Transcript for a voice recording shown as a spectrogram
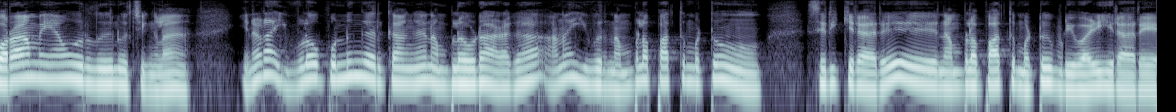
பொறாமையாகவும் இருந்ததுன்னு வச்சுங்களேன். என்னடா இவ்வளோ பொண்ணுங்க இருக்காங்க நம்மளை விட அழகாக ஆனால் இவர் நம்மளை பார்த்து மட்டும் சிரிக்கிறாரு நம்மளை பார்த்து மட்டும் இப்படி வழிகிறாரே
